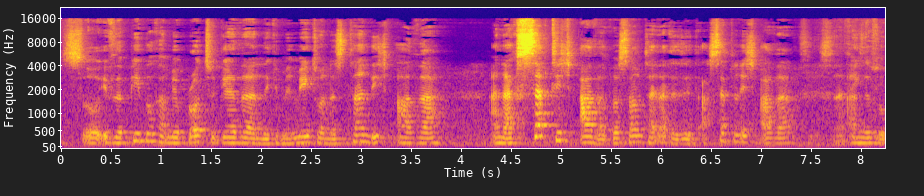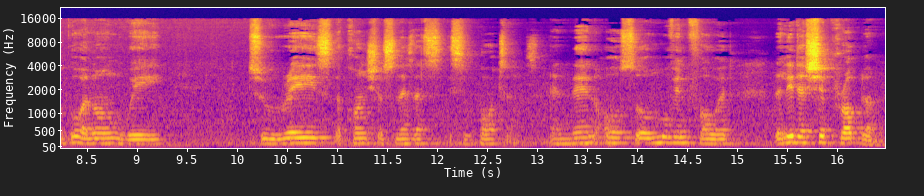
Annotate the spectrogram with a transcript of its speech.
So if the people can be brought together and they can be made to understand each other and accept each other, because sometimes that is it, accepting each other, I think this will go a long way to raise the consciousness that is important. And then also moving forward, the leadership problem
